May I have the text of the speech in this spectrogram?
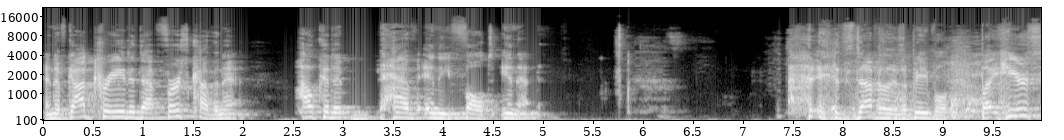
And if God created that first covenant, how could it have any fault in it? it's definitely the people. But here's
